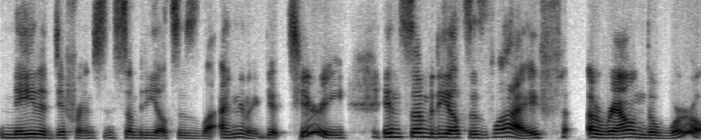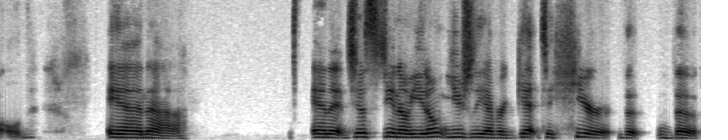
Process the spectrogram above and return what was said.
made a difference in somebody else's life i'm going to get teary in somebody else's life around the world and uh and it just you know you don't usually ever get to hear the the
